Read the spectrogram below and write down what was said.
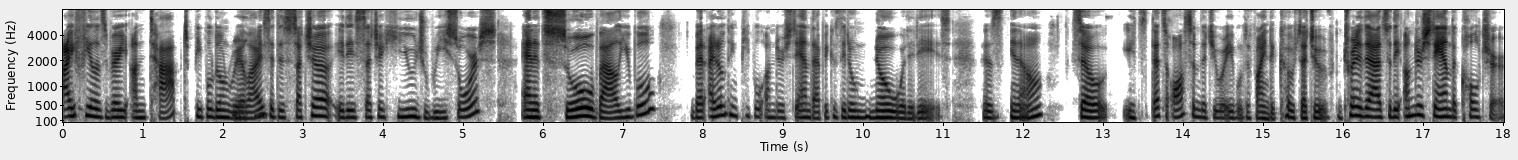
I feel it's very untapped. People don't mm-hmm. realize mm-hmm. it is such a, it is such a huge resource and it's so valuable. But I don't think people understand that because they don't know what it is. Because, you know, so it's that's awesome that you were able to find a coach that you're from Trinidad, so they understand the culture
